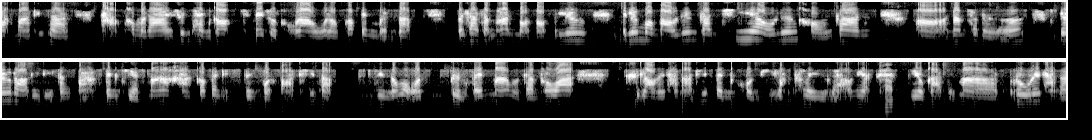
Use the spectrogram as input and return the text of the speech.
สามารถที่จะถามเข้ามาได้ ซึ่งแทนก็ในส่วนของเราเราก็เป็นเหมือนแบบ ประชาสัมพันธ์บอกต่อเป็นเรื่องเป็นเรื่องเบาๆเรื่องการเที่ยวเรื่องของการเอ่อนำเสนอเรื่องราวดีๆต่างๆ เป็นเกียรติมากค่ะ ก็เป็นอีกเป็นบทบาทที่แบบจริงๆต้องบอกว่าตื่นเต้นมากเหมือนกัน เพราะว่าคือเราในฐานะที่เป็นคนที่รักทะเลอยู่แล้วเนี่ยครับมีโอกาสได้มารู้ในฐานะ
